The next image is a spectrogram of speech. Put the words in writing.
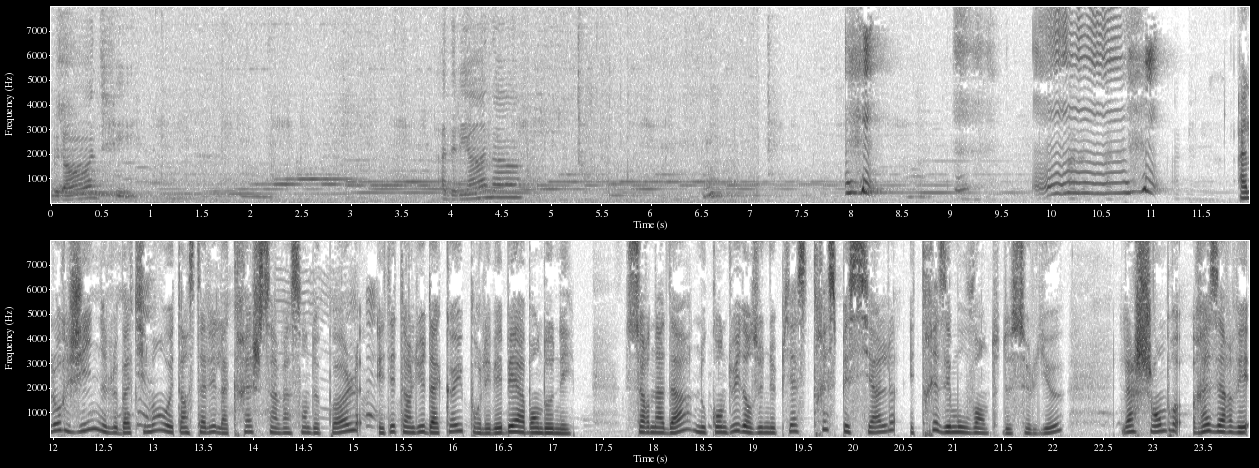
Grande fille. Adriana. À l'origine, le bâtiment où est installée la crèche Saint-Vincent de Paul était un lieu d'accueil pour les bébés abandonnés. Sœur Nada nous conduit dans une pièce très spéciale et très émouvante de ce lieu, la chambre réservée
